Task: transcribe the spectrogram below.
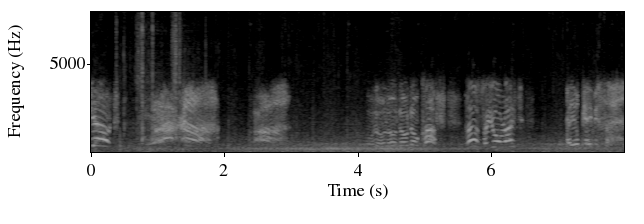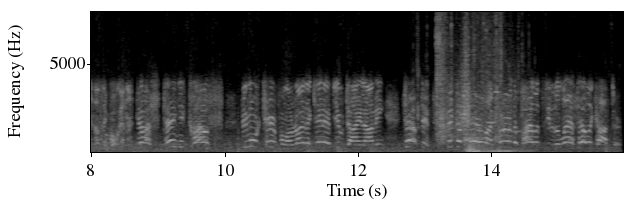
Look out! Oh, no, no, no, no. Klaus! Klaus, are you alright? Are you okay, mister? Nothing broken. Gosh, dang it, Klaus! Be more careful, alright? I can't have you dying on me. Captain, pick up Caroline. Put her in the pilot seat of the last helicopter.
